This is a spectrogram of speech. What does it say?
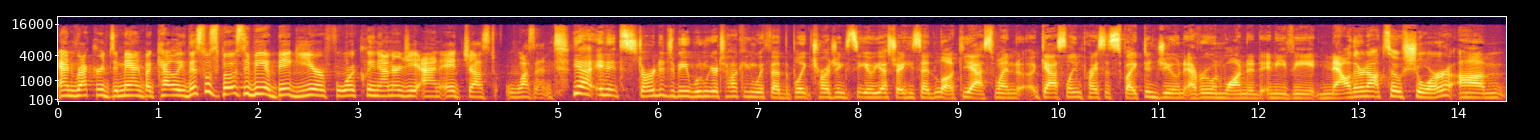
and record demand. But Kelly, this was supposed to be a big year for clean energy, and it just wasn't. Yeah, and it started to be when we were talking with uh, the Blink Charging CEO yesterday. He said, look, yes, when gasoline prices spiked in June, everyone wanted an EV. Now they're not so sure. Um,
